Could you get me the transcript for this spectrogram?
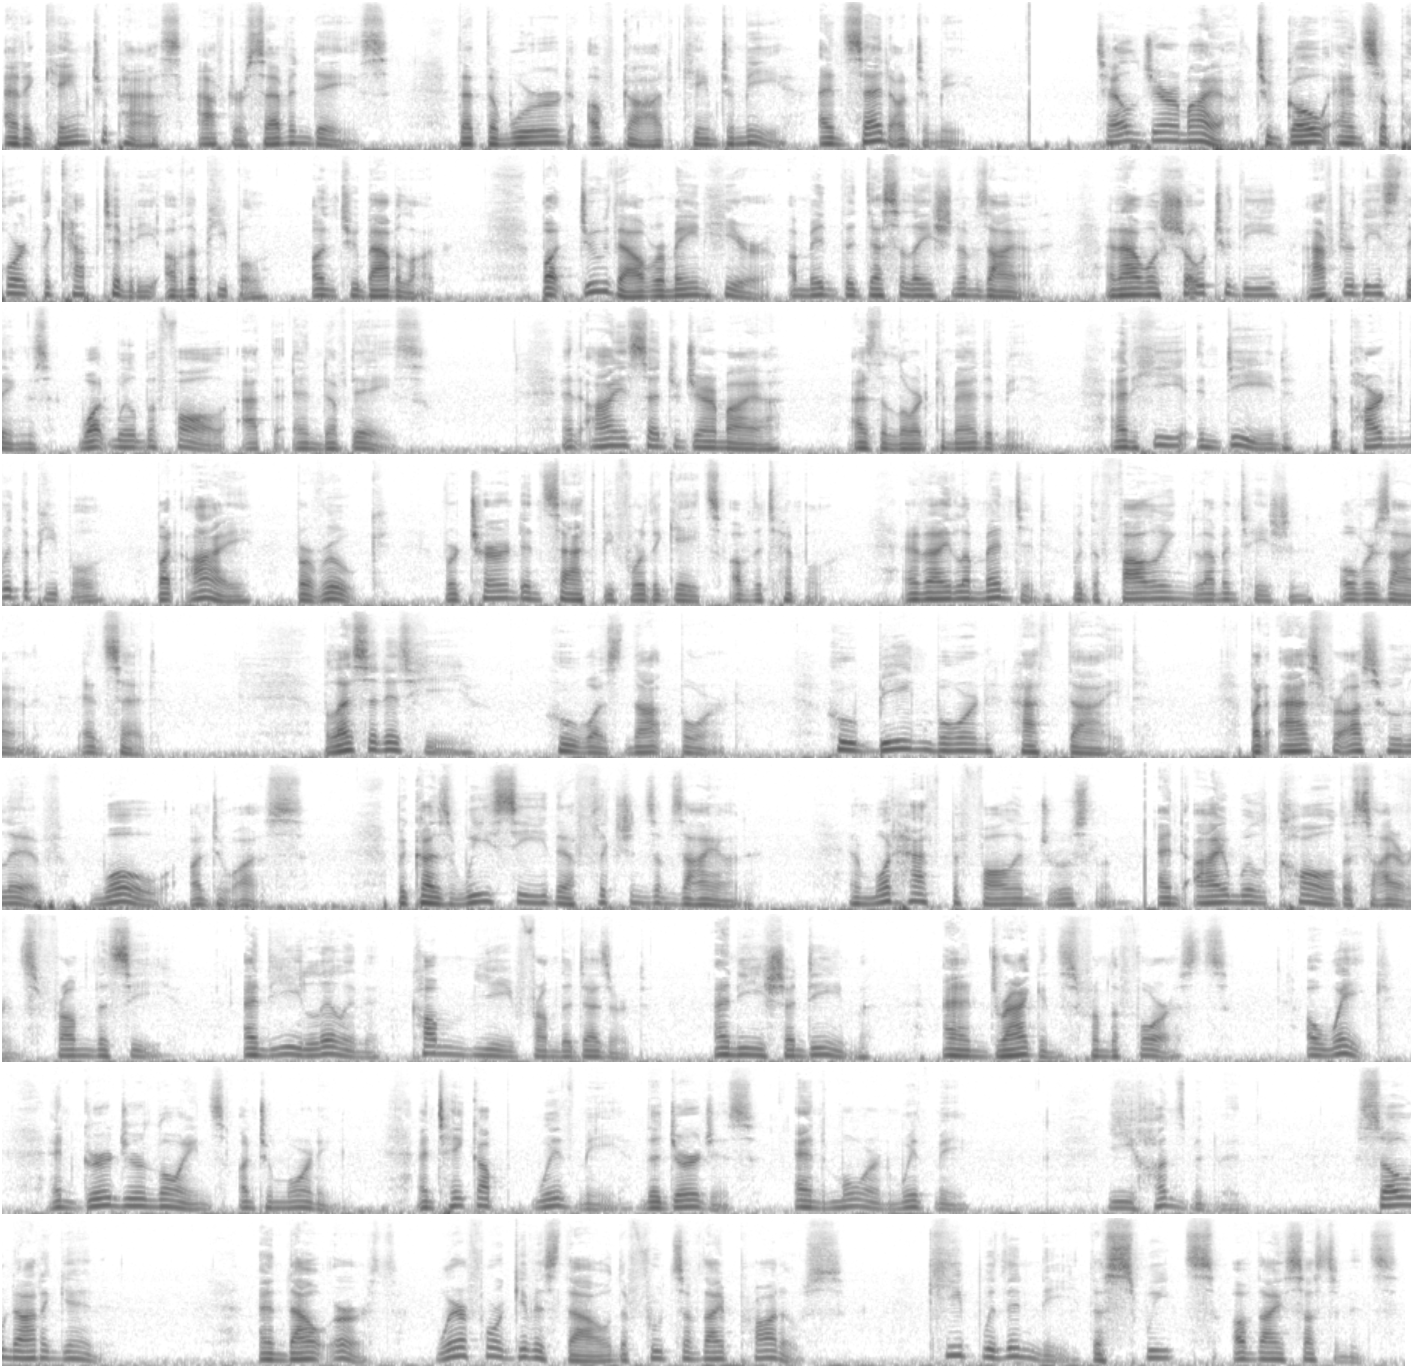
And it came to pass after seven days that the word of God came to me, and said unto me, Tell Jeremiah to go and support the captivity of the people unto Babylon. But do thou remain here amid the desolation of Zion, and I will show to thee after these things what will befall at the end of days. And I said to Jeremiah, As the Lord commanded me. And he indeed departed with the people, but I, Baruch, returned and sat before the gates of the temple. And I lamented with the following lamentation over Zion, and said, Blessed is he who was not born who being born hath died. But as for us who live, woe unto us, because we see the afflictions of Zion, and what hath befallen Jerusalem. And I will call the sirens from the sea, and ye lilian, come ye from the desert, and ye shadim, and dragons from the forests. Awake, and gird your loins unto mourning, and take up with me the dirges, and mourn with me ye husbandmen, sow not again. And thou earth, wherefore givest thou the fruits of thy produce? Keep within thee the sweets of thy sustenance.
